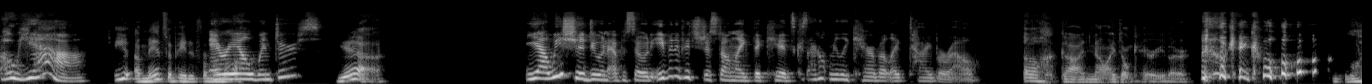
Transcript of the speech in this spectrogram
Oh yeah, she emancipated from Ariel Winters. Yeah, yeah, we should do an episode, even if it's just on like the kids, because I don't really care about like Ty Burrell. Oh God, no, I don't care either. okay, cool.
